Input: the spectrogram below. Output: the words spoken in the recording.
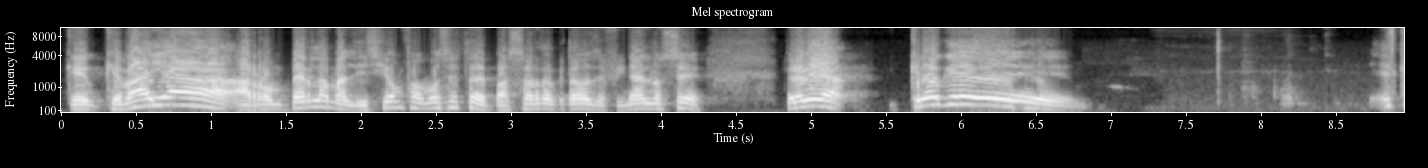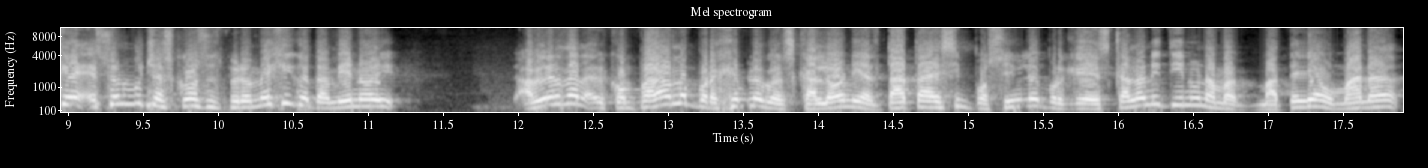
que, que vaya a romper la maldición famosa esta de pasar de octavos de final, no sé. Pero mira, creo que... Es que son muchas cosas, pero México también hoy... Hablar de, compararlo, por ejemplo, con Scaloni al Tata es imposible porque Scaloni tiene una ma- materia humana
